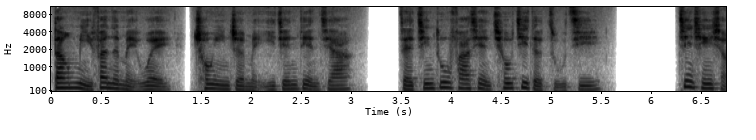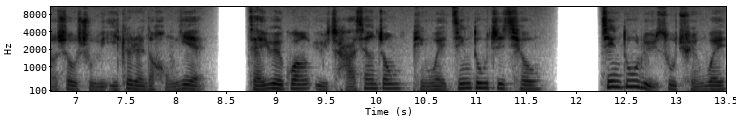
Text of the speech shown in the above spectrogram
当米饭的美味充盈着每一间店家，在京都发现秋季的足迹，尽情享受属于一个人的红叶，在月光与茶香中品味京都之秋。京都旅宿权威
